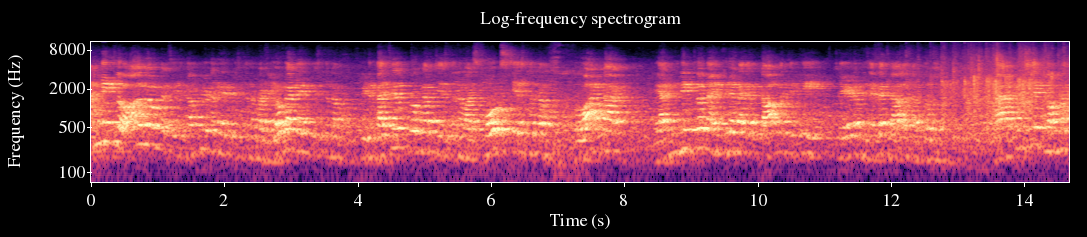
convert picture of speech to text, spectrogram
అన్నింటిలో ఆల్రౌండర్స్ ఇది కంప్యూటర్ నేర్పిస్తున్నాం వాడు యోగా నేర్పిస్తున్నాం వీడు కల్చరల్ ప్రోగ్రామ్ చేస్తున్నాం వాడు స్పోర్ట్స్ చేస్తున్నాం వాట్ నాట్ అన్నింటిలో నా ఇండియా దగ్గర టాప్ అని చెప్పి చేయడం నిజంగా చాలా సంతోషం. నా అప్రిషియేట్ మొహమ్మద్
